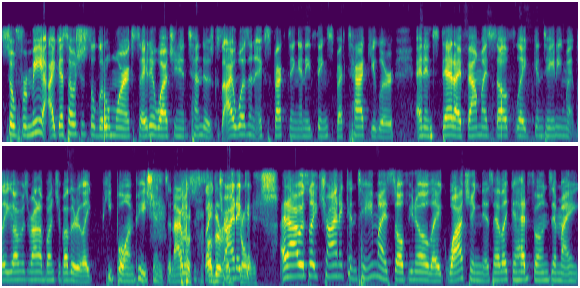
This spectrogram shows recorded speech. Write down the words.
so for me, I guess I was just a little more excited watching Nintendo's because I wasn't expecting anything spectacular, and instead I found myself like containing my like I was around a bunch of other like people and patients, and I was just like trying to, and I was like trying to contain myself, you know, like watching this. I had like headphones in my,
